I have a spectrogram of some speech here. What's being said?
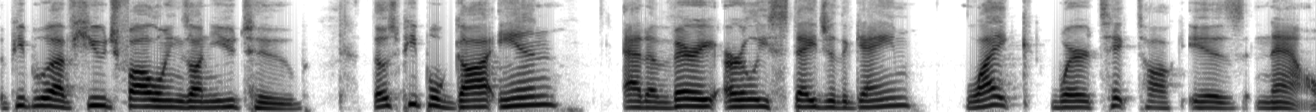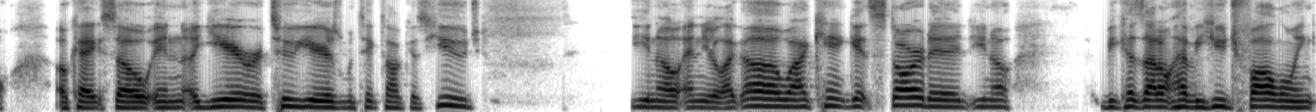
the people who have huge followings on youtube those people got in at a very early stage of the game like where tiktok is now okay so in a year or two years when tiktok is huge you know and you're like oh well, i can't get started you know because I don't have a huge following,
